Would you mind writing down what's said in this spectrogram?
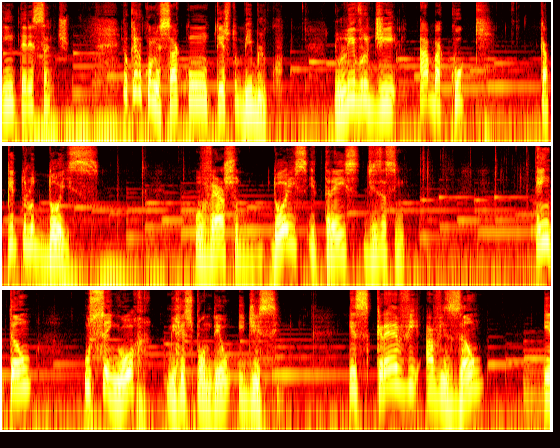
interessante. Eu quero começar com um texto bíblico, no livro de Abacuque, capítulo 2. O verso 2 e 3 diz assim: Então o Senhor me respondeu e disse: Escreve a visão e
